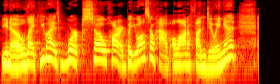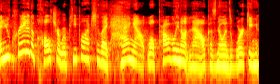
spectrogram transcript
You know, like you guys work so hard, but you also have a lot of fun doing it. And you've created a culture where people actually like hang out. Well, probably not now because no one's working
